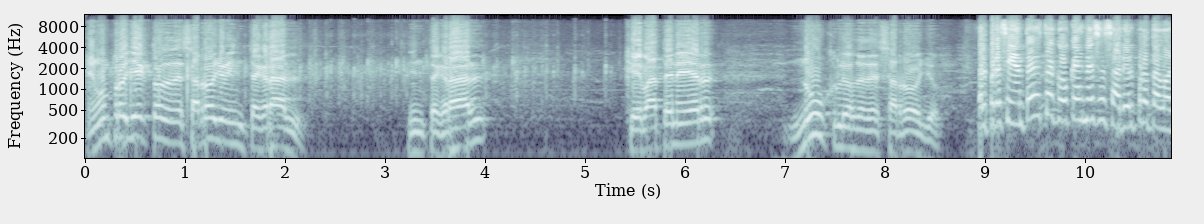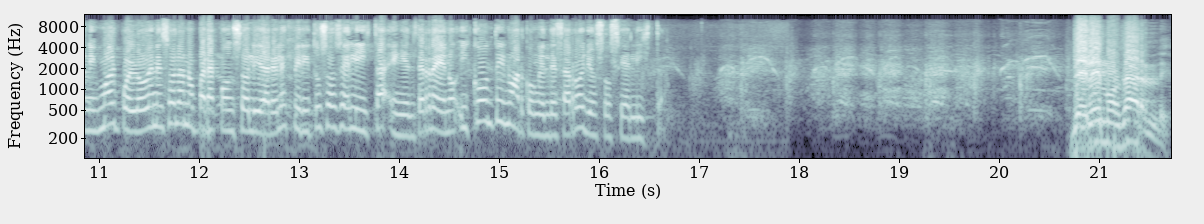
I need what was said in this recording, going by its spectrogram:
en un proyecto de desarrollo integral, integral que va a tener núcleos de desarrollo. El presidente destacó que es necesario el protagonismo del pueblo venezolano para consolidar el espíritu socialista en el terreno y continuar con el desarrollo socialista. Debemos darle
